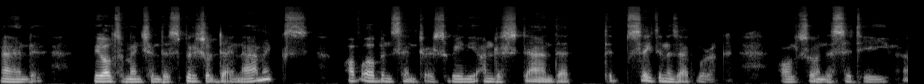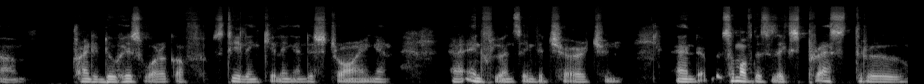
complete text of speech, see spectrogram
And we also mentioned the spiritual dynamics of urban centers. We understand that, that Satan is at work also in the city, um, trying to do his work of stealing, killing, and destroying, and uh, influencing the church. And, and some of this is expressed through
